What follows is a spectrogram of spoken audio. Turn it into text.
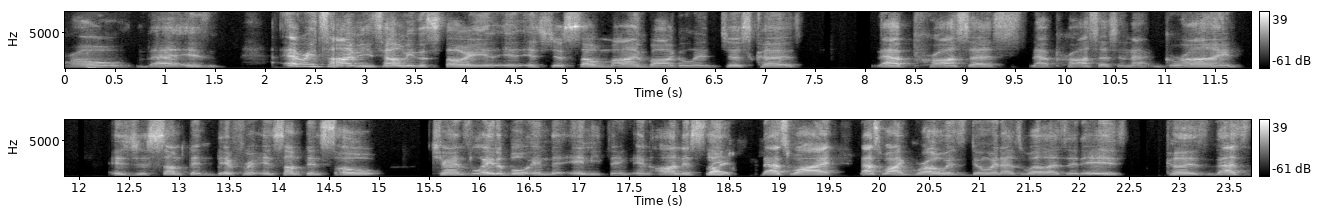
bro. That is. Every time you tell me the story, it, it, it's just so mind-boggling. Just because that process, that process, and that grind is just something different and something so translatable into anything. And honestly, right. that's why that's why Grow is doing as well as it is, because that's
